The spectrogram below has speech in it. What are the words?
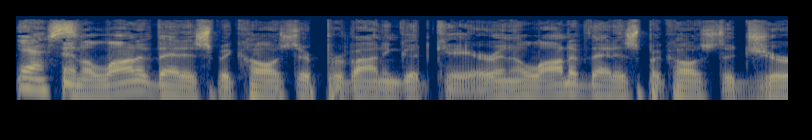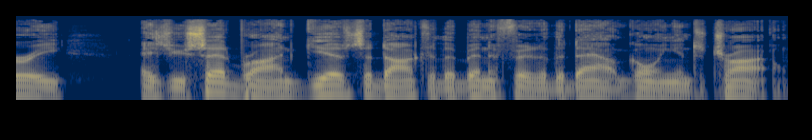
Yes. And a lot of that is because they're providing good care. And a lot of that is because the jury, as you said, Brian, gives the doctor the benefit of the doubt going into trial.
